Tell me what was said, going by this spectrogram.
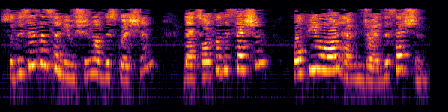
So this is the solution of this question. That's all for this session. Hope you all have enjoyed the session.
